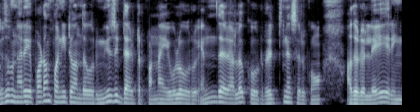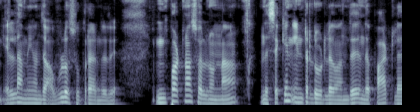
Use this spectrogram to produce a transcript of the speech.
எதுவும் நிறைய படம் பண்ணிட்டு வந்த ஒரு மியூசிக் டைரக்டர் பண்ணால் எவ்வளோ ஒரு எந்த அளவுக்கு ஒரு ரிச்னஸ் இருக்கும் அதோட லேயரிங் எல்லாமே வந்து அவ்வளோ சூப்பராக இருந்தது. இம்பார்ட்டனாக சொல்லணும்னா இந்த செகண்ட் இன்டர்லூடில் வந்து இந்த பாட்டில்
